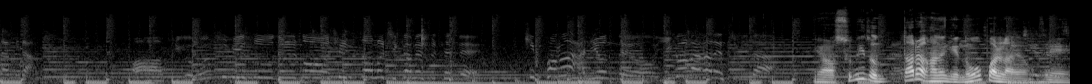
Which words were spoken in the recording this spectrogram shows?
없죠 아. 야 수비도 따라가는 게 너무 빨라요. 예.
